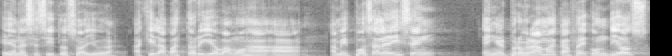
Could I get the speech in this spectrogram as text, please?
que yo necesito su ayuda. Aquí la pastora y yo vamos a... A, a mi esposa le dicen en el programa Café con Dios,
